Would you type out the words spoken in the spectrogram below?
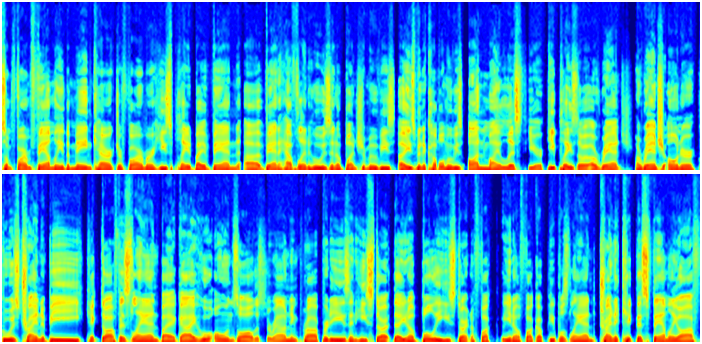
some farm family. The main character farmer, he's played by Van uh, Van Heflin, who is in a bunch of movies. Uh, he's been a couple of movies on my list here. He plays a, a ranch a ranch owner who is trying to be kicked off his land by a guy who owns all the surrounding properties, and he start that you know bully. He's starting to fuck you know fuck up people's land, trying to kick this family off,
